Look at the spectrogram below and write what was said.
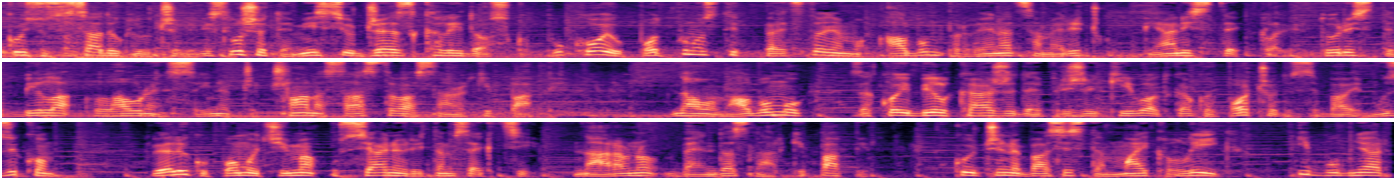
koji su se sad uključili, vi slušate emisiju Jazz Kalidoskop, u kojoj u potpunosti predstavljamo album prvenac američkog pijaniste, klavijaturiste Billa Laurensa, inače člana sastava Snarky Puppy. Na ovom albumu, za koji Bill kaže da je priželjkivao od kako je počeo da se bavi muzikom, veliku pomoć ima u sjajnoj ritam sekciji, naravno benda Snarky Puppy, koju čine basista Michael League i bubnjar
